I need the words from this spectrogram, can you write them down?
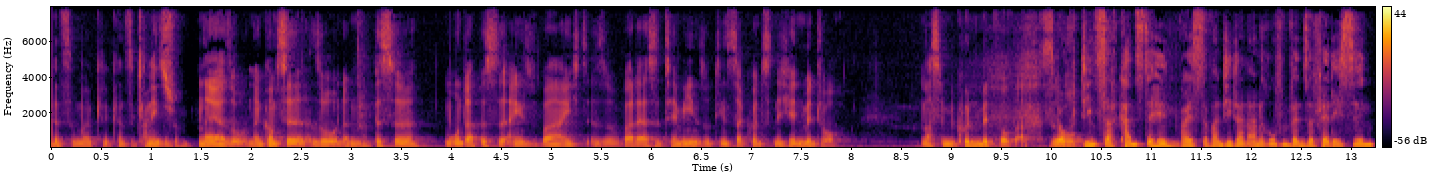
kannst du mal, kannst du knicken. Naja, so, und dann kommst du, so, dann bist du Montag bist du eigentlich, war eigentlich, also war der erste Termin, so Dienstag konntest du nicht hin, Mittwoch. Machst du mit dem Kunden Mittwoch ab. So. Doch, Dienstag kannst du hin. Weißt du, wann die dann anrufen, wenn sie fertig sind?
